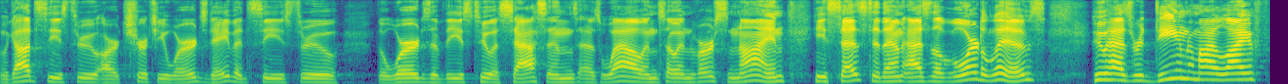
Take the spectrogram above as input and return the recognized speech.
Well, God sees through our churchy words. David sees through the words of these two assassins as well. And so in verse 9, he says to them, As the Lord lives, who has redeemed my life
